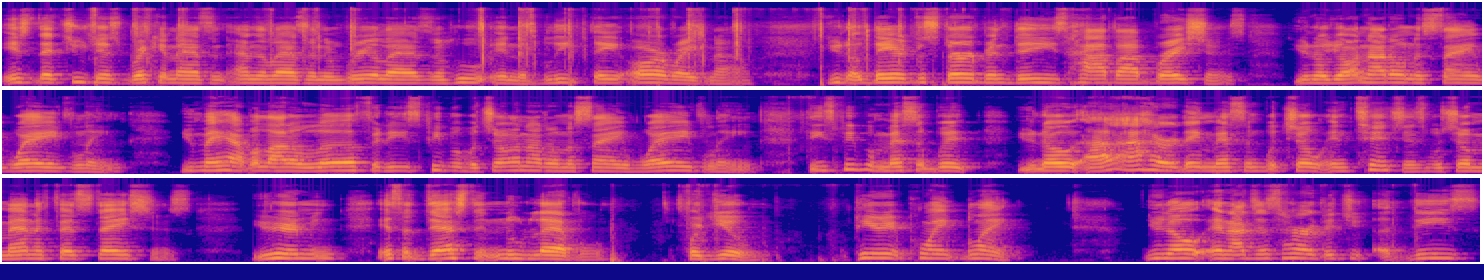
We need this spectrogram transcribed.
it's that you just recognizing analyzing and realizing who in the bleep they are right now you know they're disturbing these high vibrations you know y'all not on the same wavelength you may have a lot of love for these people but y'all not on the same wavelength. These people messing with you know i, I heard they messing with your intentions with your manifestations. You hear me? It's a destined new level for you. Period point blank. You know and i just heard that you uh, these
